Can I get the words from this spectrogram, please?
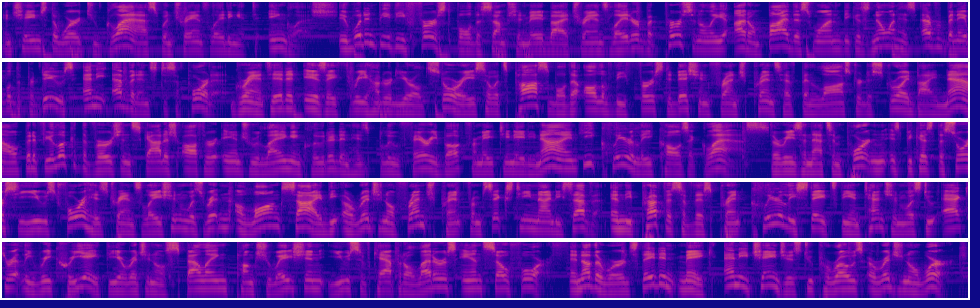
and changed the word to glass when translating it to English. It wouldn't be the first bold assumption made by a translator, but personally, I don't buy this one because no one has ever been able to produce any evidence to support it. Granted, it is a 300 year old story, so it's possible that all of the first edition French prints have been lost or destroyed by now, but if you look at the version Scottish author Andrew Lang included in his Blue Fairy book from 1889, he clearly calls it glass. The reason that's important is because the source he used for his translation was written alongside the original French print from 1697, and the preface of this print clearly states the intention was to accurately recreate the original spelling, punctuation, use of capital letters, and so forth. In other words, they didn't make any changes to Perrault's original work,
